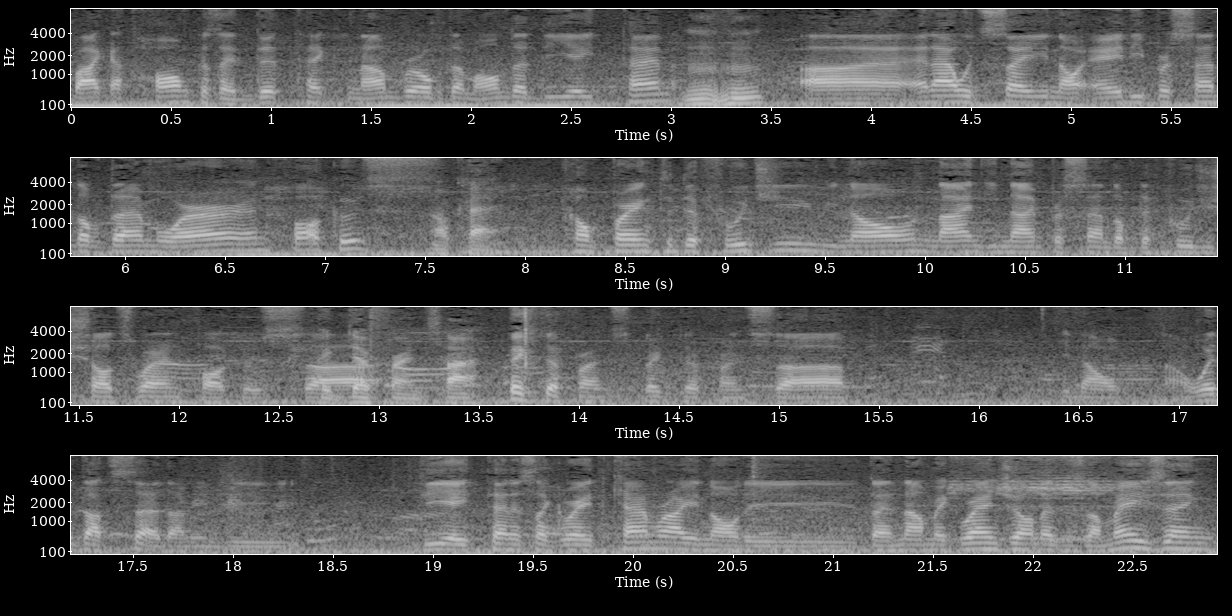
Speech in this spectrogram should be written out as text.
back at home because I did take a number of them on the D810, mm-hmm. uh, and I would say you know 80% of them were in focus Okay. comparing to the Fuji, you know, 99% of the Fuji shots were in focus. Big difference, huh? Big difference, big difference. Uh, you know, with that said, I mean, the D810 is a great camera. You know, the dynamic range on it is amazing.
